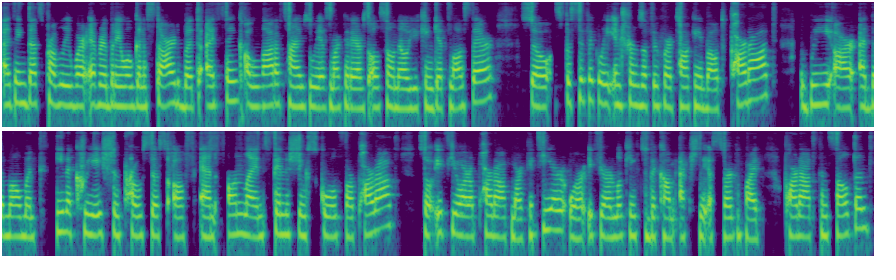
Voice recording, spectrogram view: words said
I think that's probably where everybody will going to start. But I think a lot of times we as marketers also know you can get lost there. So specifically in terms of if we're talking about Pardot, we are at the moment in a creation process of an online finishing school for Pardot. So if you are a Pardot marketeer or if you're looking to become actually a certified Pardot consultant,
